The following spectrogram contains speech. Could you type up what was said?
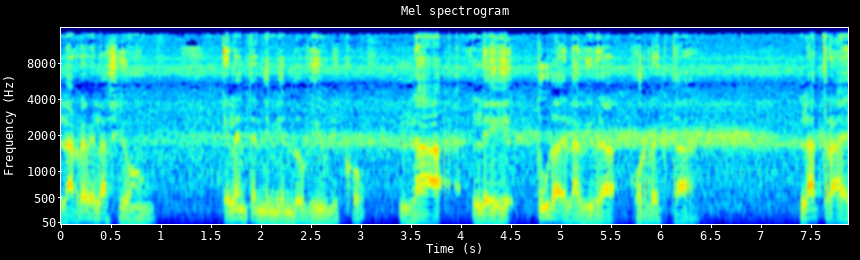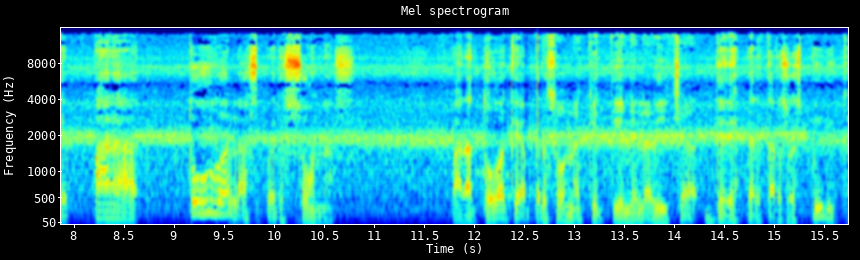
la revelación, el entendimiento bíblico, la lectura de la Biblia correcta, la trae para todas las personas, para toda aquella persona que tiene la dicha de despertar su espíritu.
